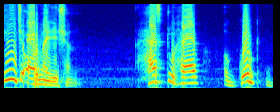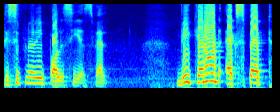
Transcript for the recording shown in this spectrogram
each organization has to have a good disciplinary policy as well. We cannot expect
